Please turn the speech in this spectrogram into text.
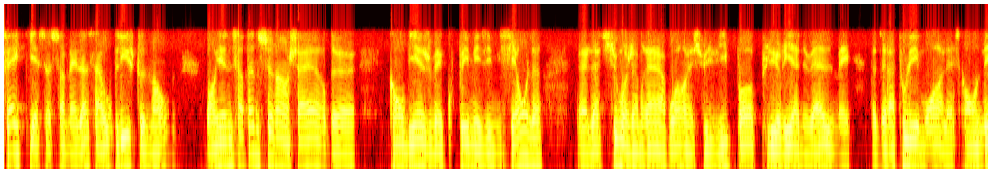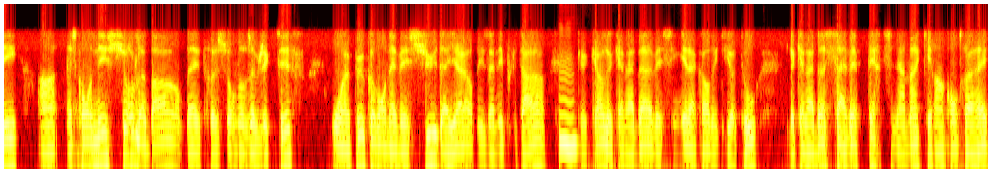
fait qu'il y ait ce sommet-là, ça oblige tout le monde. Bon, il y a une certaine surenchère de combien je vais couper mes émissions. Là. Là-dessus, moi, j'aimerais avoir un suivi pas pluriannuel, mais c'est-à-dire à tous les mois. Est-ce qu'on est en, est-ce qu'on est sur le bord d'être sur nos objectifs? ou un peu comme on avait su d'ailleurs des années plus tard, mm. que quand le Canada avait signé l'accord de Kyoto, le Canada savait pertinemment qu'il rencontrerait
